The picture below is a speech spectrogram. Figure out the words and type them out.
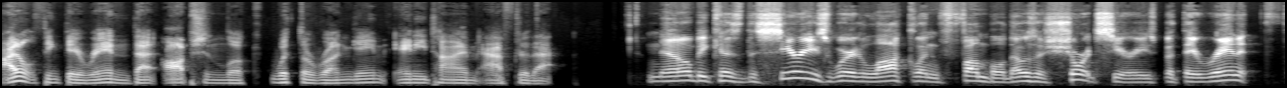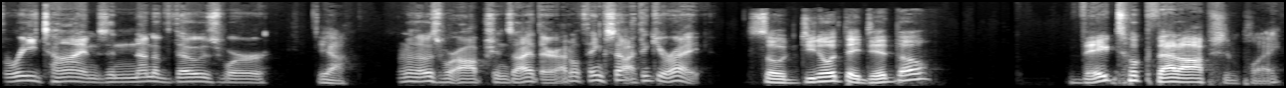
I don't think they ran that option look with the run game anytime after that. No, because the series where Lachlan fumbled, that was a short series, but they ran it three times and none of those were yeah. None of those were options either. I don't think so. I think you're right. So do you know what they did though? They took that option play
